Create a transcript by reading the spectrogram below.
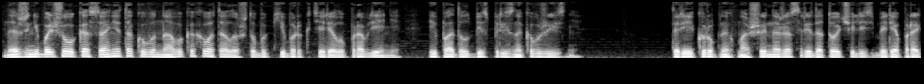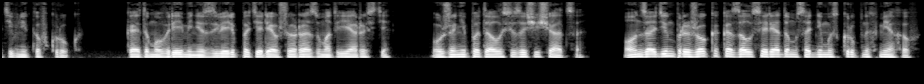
Даже небольшого касания такого навыка хватало, чтобы киборг терял управление и падал без признаков жизни. Три крупных машины рассредоточились, беря противника в круг. К этому времени зверь, потерявший разум от ярости, уже не пытался защищаться. Он за один прыжок оказался рядом с одним из крупных мехов.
